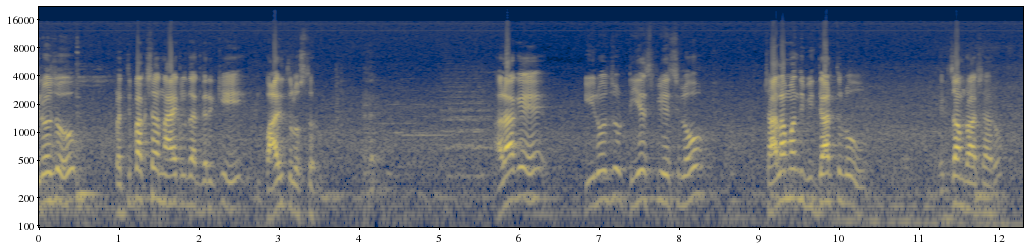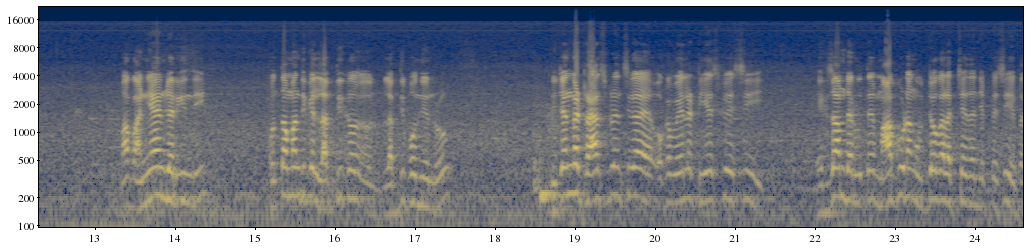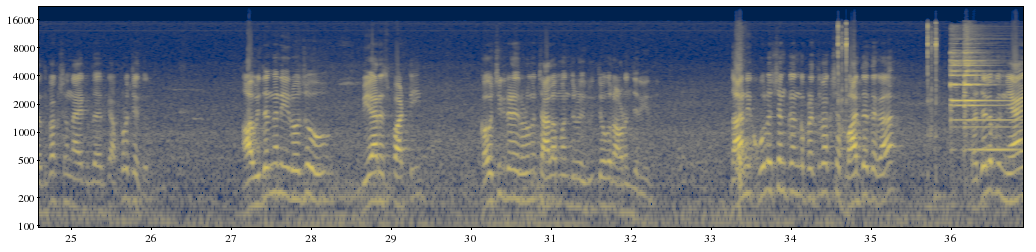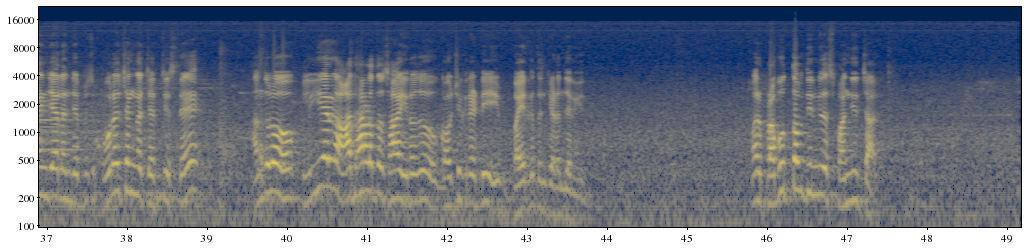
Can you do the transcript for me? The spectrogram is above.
ఈరోజు ప్రతిపక్ష నాయకుల దగ్గరికి బాధితులు వస్తారు. అలాగే ఈరోజు టీఎస్పిఎస్సిలో చాలామంది విద్యార్థులు ఎగ్జామ్ రాశారు. మాకు అన్యాయం జరిగింది. కొంతమందికి లబ్ధి లబ్ధి పొందినరు నిజంగా ట్రాన్స్పరెన్సీగా ఒకవేళ టీఎస్పిఎస్సి ఎగ్జామ్ జరిగితే మాకు కూడా ఉద్యోగాలు వచ్చేదని చెప్పేసి ప్రతిపక్ష నాయకుల దగ్గరికి అప్రోచ్ అవుతుంది. ఆ విధంగానే ఈరోజు బీఆర్ఎస్ పార్టీ కౌశిక్ రెడ్డి కూడా చాలామంది నిరుద్యోగులు రావడం జరిగింది. దాన్ని కూలశంకంగా ప్రతిపక్ష బాధ్యతగా ప్రజలకు న్యాయం చేయాలని చెప్పేసి కూలశంగా చర్చిస్తే అందులో క్లియర్గా ఆధారాలతో సహా ఈరోజు కౌశిక్ రెడ్డి బహిర్గతం చేయడం జరిగింది. మరి ప్రభుత్వం దీని మీద స్పందించాలి.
